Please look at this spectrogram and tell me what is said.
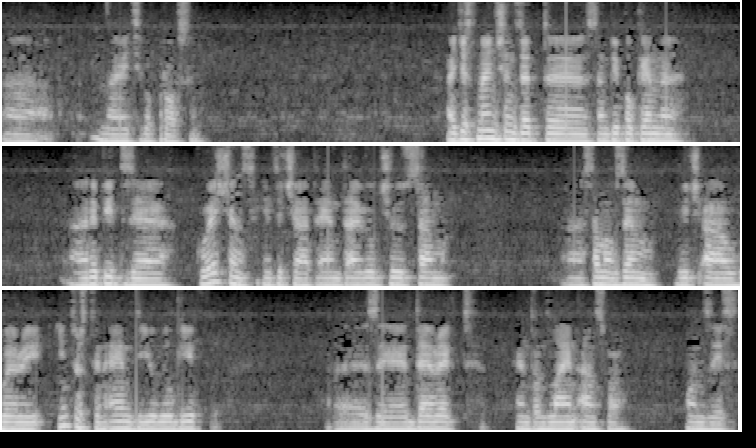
на эти вопросы. I just mentioned that uh, some people can uh, repeat their questions in the chat, and I will choose some uh, some of them which are very interesting, and you will give Uh, the direct and online answer on this.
